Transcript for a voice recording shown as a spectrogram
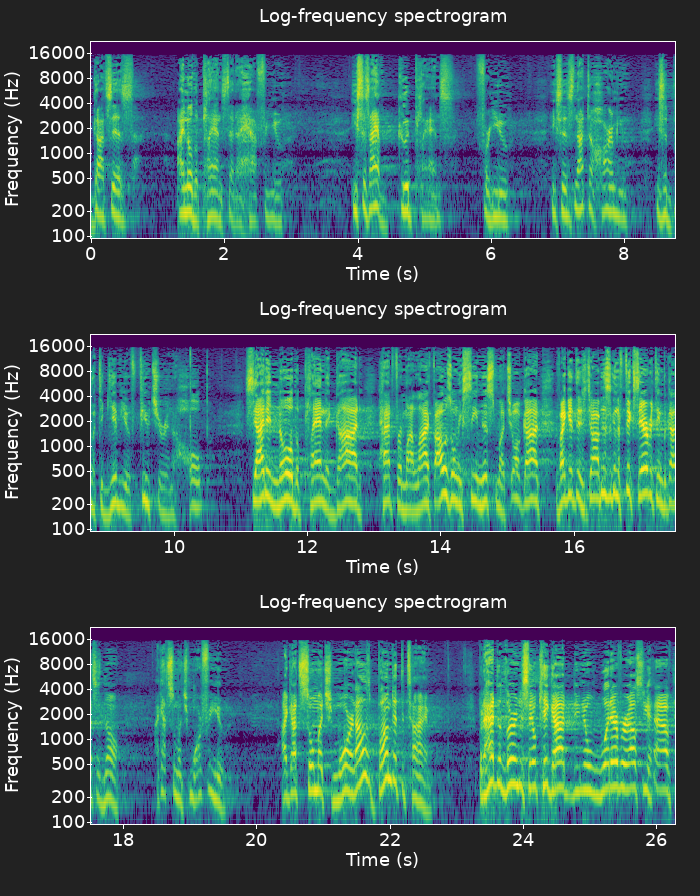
God says, I know the plans that I have for you. He says, I have good plans for you. He says, not to harm you. He said, but to give you a future and a hope. See, I didn't know the plan that God had for my life. I was only seeing this much. Oh, God, if I get this job, this is going to fix everything. But God says, no, I got so much more for you. I got so much more. And I was bummed at the time. But I had to learn to say, okay, God, you know, whatever else you have,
